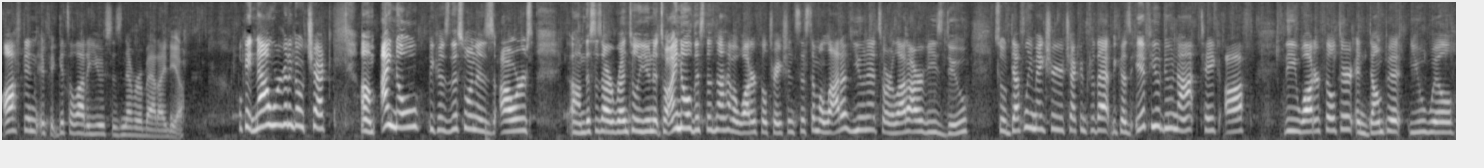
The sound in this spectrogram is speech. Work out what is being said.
often, if it gets a lot of use, is never a bad idea. Okay, now we're gonna go check. Um, I know because this one is ours. Um, this is our rental unit, so I know this does not have a water filtration system. A lot of units or a lot of RVs do. So definitely make sure you're checking for that because if you do not take off the water filter and dump it, you will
